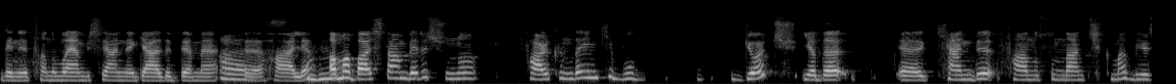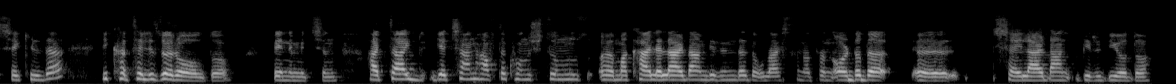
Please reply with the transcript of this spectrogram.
beni tanımlayan bir şey haline geldi deme evet. e, hali. Hı hı. Ama baştan beri şunu farkındayım ki bu göç ya da e, kendi fanusundan çıkma bir şekilde bir katalizör oldu benim için. Hatta geçen hafta konuştuğumuz e, makalelerden birinde de Ulaş Sanatan'ın orada da e, şeylerden biri diyordu.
